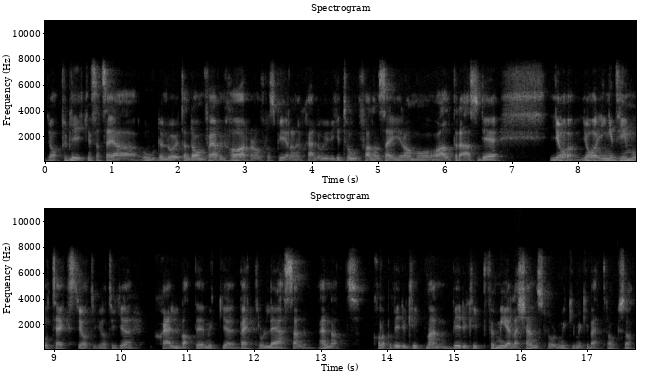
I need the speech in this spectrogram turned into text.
ja, publiken så att säga orden då, utan de får även höra dem från spelaren själv och i vilket tonfall han säger dem och, och allt det där. Så det, jag, jag har ingenting emot text. Jag, jag tycker själv att det är mycket bättre att läsa än att kolla på videoklipp. Men videoklipp förmedlar känslor mycket, mycket bättre också.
